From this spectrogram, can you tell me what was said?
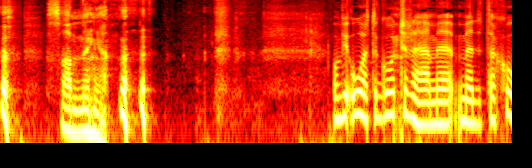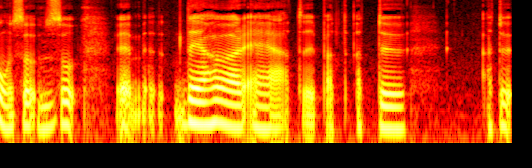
sanningen. Om vi återgår till det här med meditation så, mm. så eh, det jag hör är typ att, att, du, att du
